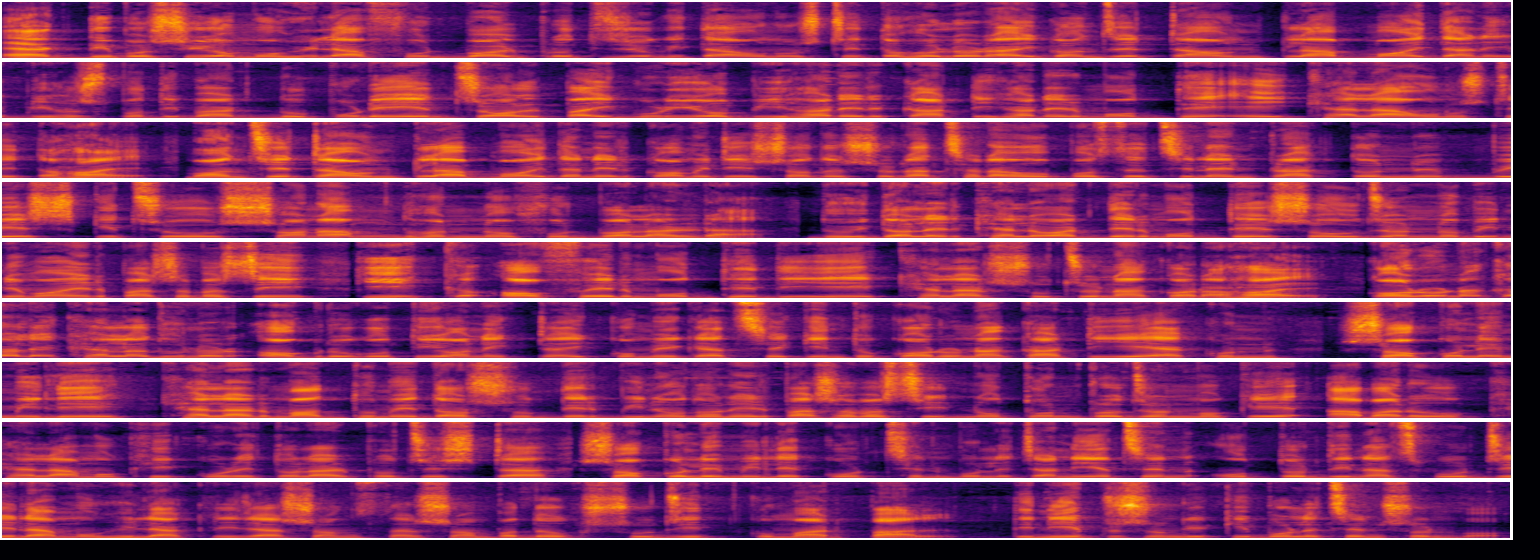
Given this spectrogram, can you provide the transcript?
এক দিবসীয় মহিলা ফুটবল প্রতিযোগিতা অনুষ্ঠিত হল রায়গঞ্জের টাউন ক্লাব ময়দানে। বৃহস্পতিবার দুপুরে জলপাইগুড়ি ও বিহারের কাটিহারের মধ্যে এই খেলা অনুষ্ঠিত হয়। মঞ্চে টাউন ক্লাব ময়দানের কমিটির সদস্যরা ছাড়াও উপস্থিত ছিলেন প্রাক্তন বেশ কিছু স্বনামধন্য ফুটবলাররা। দুই দলের খেলোয়াড়দের মধ্যে সৌজন্য বিনিময়ের পাশাপাশি কিক অফের মধ্যে দিয়ে খেলার সূচনা করা হয়। করোনাকালে খেলাধুলোর অগ্রগতি অনেকটাই কমে গেছে, কিন্তু করোনা কাটিয়ে এখন সকলে মিলে খেলার মাধ্যমে দর্শকদের বিনোদনের পাশাপাশি নতুন প্রজন্মকে আবারও খেলামুখী করে তোলার প্রচেষ্টা সকলে মিলে করছেন বলে জানিয়েছেন উত্তর দিনাজপুর জেলা মহিলা ক্রীড়া সংস্থার সম্পাদক সুজিত কুমার পাল। তিনি এ প্রসঙ্গে কি বলেছেন শুনব।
